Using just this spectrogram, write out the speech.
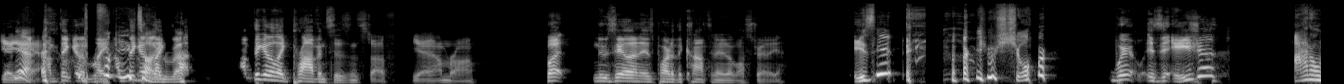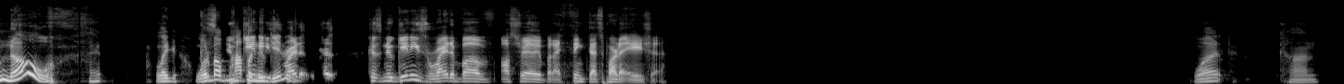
yeah, yeah, yeah, yeah. I'm thinking of like I'm thinking of like about? Uh, I'm thinking of like provinces and stuff. Yeah, I'm wrong. But New Zealand is part of the continent of Australia. Is it? Are you sure? Where is it? Asia? I don't know. like, what about Papua New Guinea? Right, because New Guinea's right above Australia, but I think that's part of Asia. What continent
